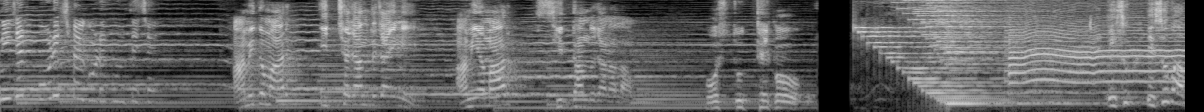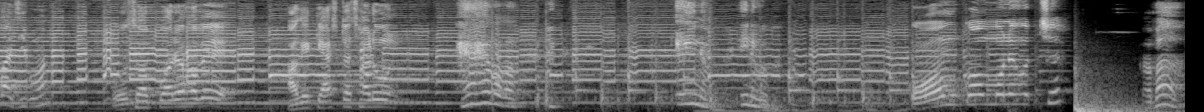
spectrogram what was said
নিজের পরিচয় গড়ে তুলতে চাই। আমি তোমার ইচ্ছা জানতে চাইনি। আমি আমার সিদ্ধান্ত জানালাম। প্রস্তুত থেকো। এসো এসো বাবা জীবন। ওসব পরে হবে। আগে ক্যাশটা ছাড়ুন। হ্যাঁ হ্যাঁ বাবা। এই নাও এই নাও বাবা। কম কম মনে হচ্ছে। বাবা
